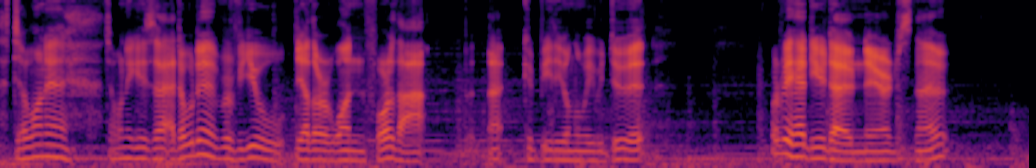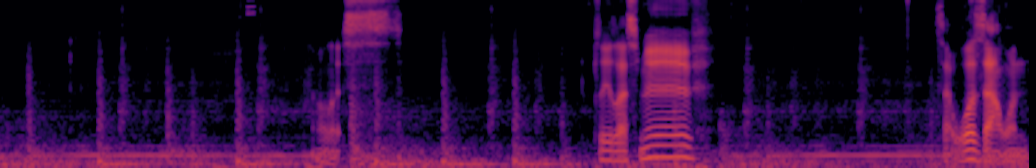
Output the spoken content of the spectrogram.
I don't want to... I don't want to use that. I don't want to review the other one for that. But that could be the only way we do it. Where do we head you down there just now? Oh, let's... Play last move. That was that one.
